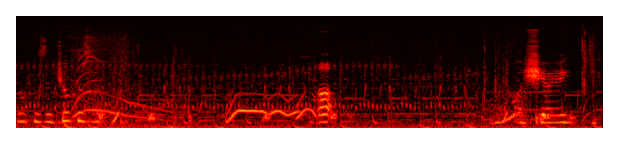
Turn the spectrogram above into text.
Çok hızlı çok hızlı. Aa. Aşağıya gittik.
